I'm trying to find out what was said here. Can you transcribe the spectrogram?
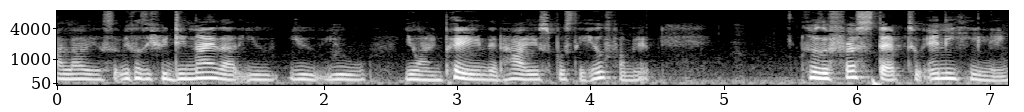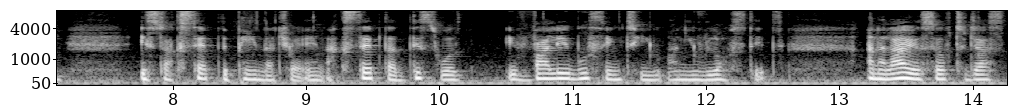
allow yourself because if you deny that you you you you are in pain, then how are you supposed to heal from it? So the first step to any healing is to accept the pain that you're in. Accept that this was a valuable thing to you and you've lost it and allow yourself to just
